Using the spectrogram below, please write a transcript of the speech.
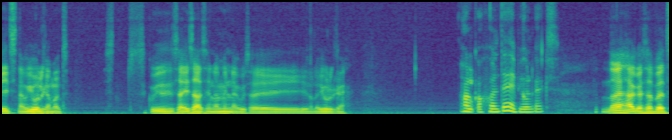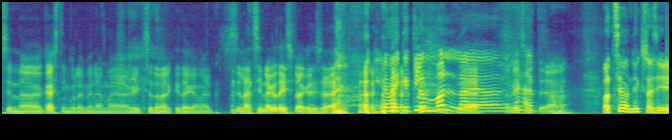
veits nagu julgemad. Kui sa ei saa sinna minna, kui sa ei ole julge. alkohol teeb julgeks. nojah, aga sa pead sinna casting ule minema ja kõik seda värki tegema, et sa lähed sinna ka täis peaga siis või? ei no väike klõmm alla ja no miks läheb jah. vaat see on üks asi,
